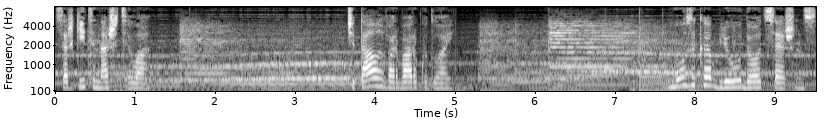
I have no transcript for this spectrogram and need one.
«Сожгите наши тела» Читала Варвара Кудлай. Музыка Blue Dot Sessions.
